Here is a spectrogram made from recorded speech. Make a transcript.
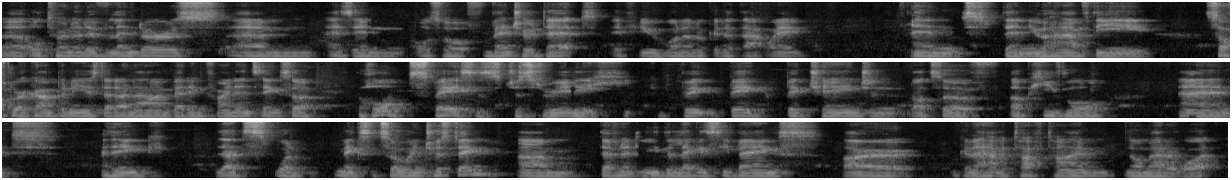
uh, alternative lenders, um, as in also venture debt, if you want to look at it that way. And then you have the software companies that are now embedding financing. So the whole space is just really big, big, big change and lots of upheaval. And I think that's what makes it so interesting. Um, definitely, the legacy banks are going to have a tough time no matter what.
